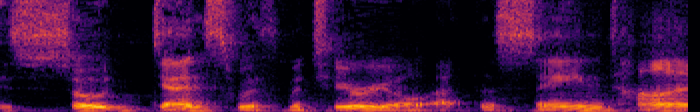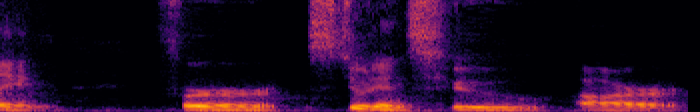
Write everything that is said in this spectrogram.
is so dense with material at the same time for students who are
